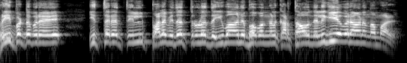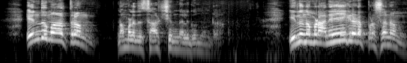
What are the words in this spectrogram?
പ്രിയപ്പെട്ടവരെ ഇത്തരത്തിൽ പല വിധത്തിലുള്ള ദൈവാനുഭവങ്ങൾ കർത്താവ് നൽകിയവരാണ് നമ്മൾ. എന്തുമാത്രം നമ്മളത് സാക്ഷ്യം നൽകുന്നുണ്ട്? ഇന്ന് നമ്മുടെ അനേകരുടെ പ്രശ്നം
